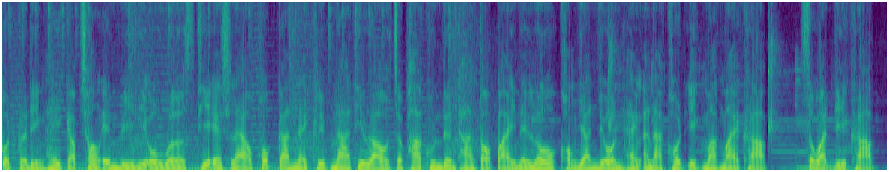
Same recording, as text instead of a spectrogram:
กดกระดิ่งให้กับช่อง NV Neoverse TH แล้วพบกันในคลิปหน้าที่เราจะพาคุณเดินทางต่อไปในโลกของยานยนต์แห่งอนาคตอีกมากมายครับ สวัสดีครับ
